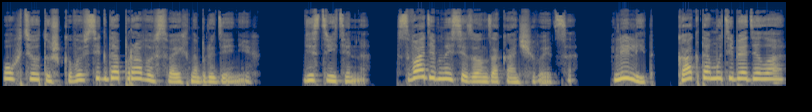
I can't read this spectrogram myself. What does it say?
Ох, тетушка, вы всегда правы в своих наблюдениях. Действительно, свадебный сезон заканчивается. Лилит, как там у тебя дела?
